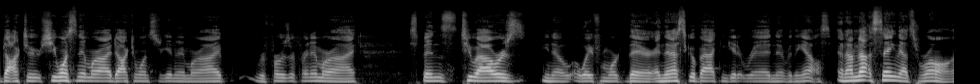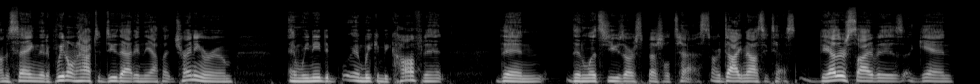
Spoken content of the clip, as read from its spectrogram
Doctor, she wants an MRI. Doctor wants to get an MRI. Refers her for an MRI. Spends two hours, you know, away from work there, and then has to go back and get it read and everything else. And I'm not saying that's wrong. I'm saying that if we don't have to do that in the athletic training room, and we need to, and we can be confident, then then let's use our special tests, our diagnostic tests. The other side of it is again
